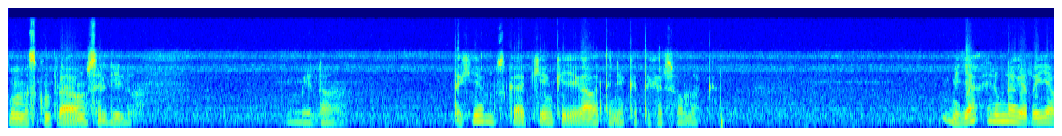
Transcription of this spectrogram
Nomás comprábamos el hilo y lo tejíamos, cada quien que llegaba tenía que tejer su hamaca. Y ya era una guerrilla,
